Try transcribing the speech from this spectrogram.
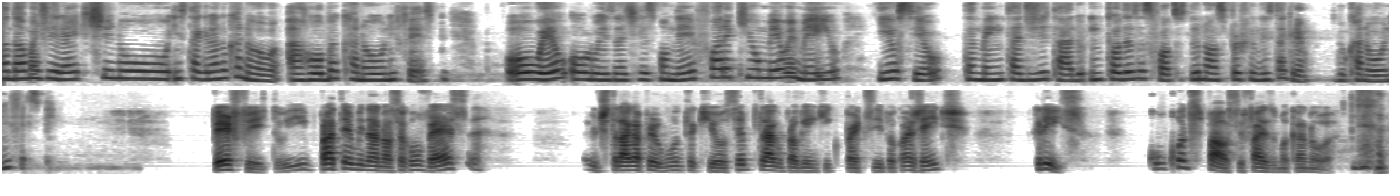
mandar uma direct no Instagram do Canoa, arroba Canoa Unifesp. Ou eu ou Luiz vai te responder, fora que o meu e-mail e o seu também está digitado em todas as fotos do nosso perfil do Instagram, do canal Unifesp. Perfeito. E para terminar nossa conversa, eu te trago a pergunta que eu sempre trago para alguém que participa com a gente. Cris, com quantos paus se faz uma canoa?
